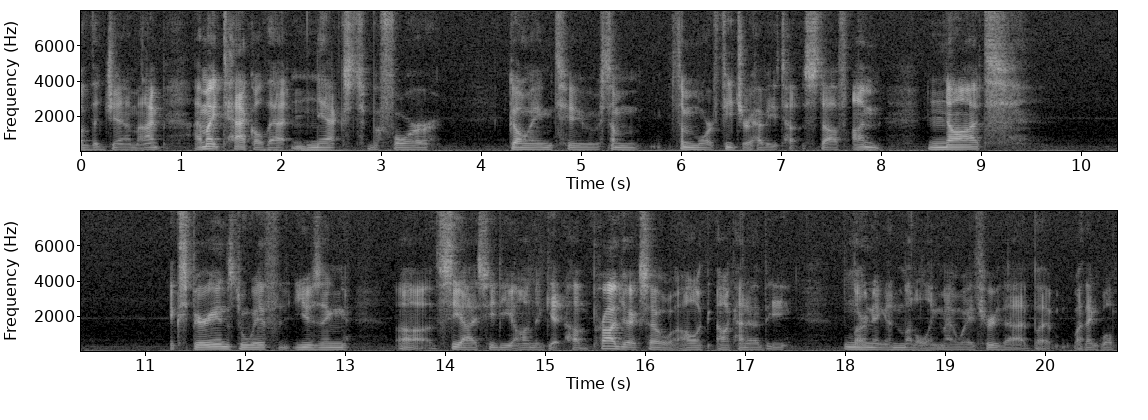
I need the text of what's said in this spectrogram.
of the gem. I'm I might tackle that next before going to some some more feature heavy t- stuff. I'm not experienced with using uh, CI/CD on the GitHub project, so I'll I'll kind of be learning and muddling my way through that. But I think we'll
